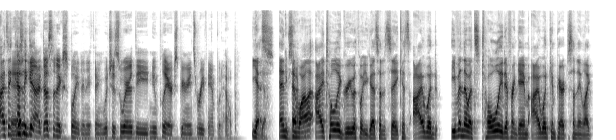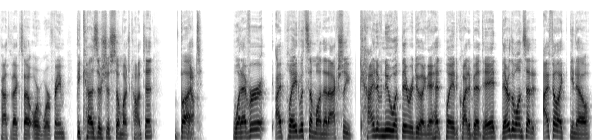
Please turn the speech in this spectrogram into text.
I think, I think it, yeah, it doesn't explain anything, which is where the new player experience revamp would help. Yes. Yes, and exactly. and while I, I totally agree with what you guys had to say, because I would, even though it's totally different game, I would compare it to something like Path of Exile or Warframe because there's just so much content. But whenever I played with someone that actually kind of knew what they were doing, they had played quite a bit. They they're the ones that I feel like you know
